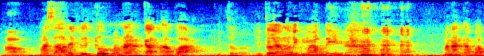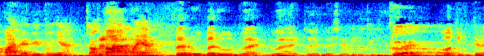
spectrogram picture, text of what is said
oh, Mas Arif itu menangkap apa? Itu, itu yang, Yang lebih menikmati. mungkin. Nah, menangkap apa dari itunya? Contoh Karena apa yang? baru baru dua dua itu ya dua seri. Dua. Oh tiga.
